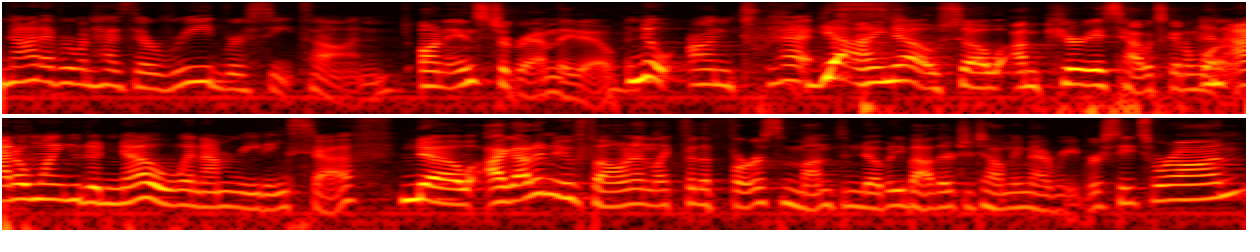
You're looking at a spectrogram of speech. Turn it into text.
not everyone has their read receipts on. on Instagram, they do. No, on text. Yeah, I know. So I'm curious how it's going to work. And I don't want you to know when I'm reading stuff. no, I got a new phone, and like for the first month, nobody bothered to tell me my read receipts were on.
